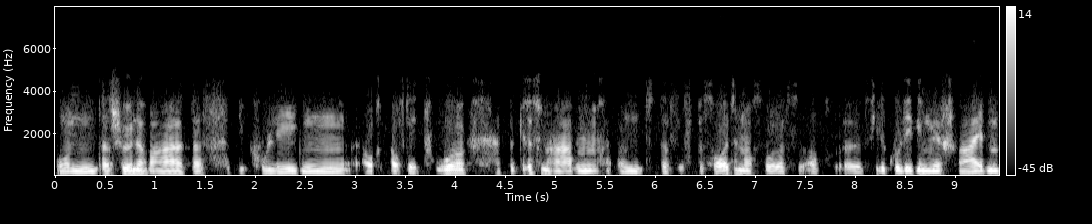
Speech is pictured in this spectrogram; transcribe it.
Und das Schöne war, dass die Kollegen auch auf der Tour begriffen haben, und das ist bis heute noch so, dass auch äh, viele Kolleginnen mir schreiben,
